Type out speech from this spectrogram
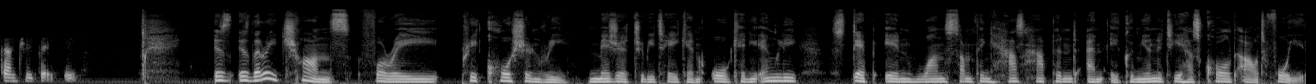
country faces. Is, is there a chance for a precautionary measure to be taken, or can you only step in once something has happened and a community has called out for you?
